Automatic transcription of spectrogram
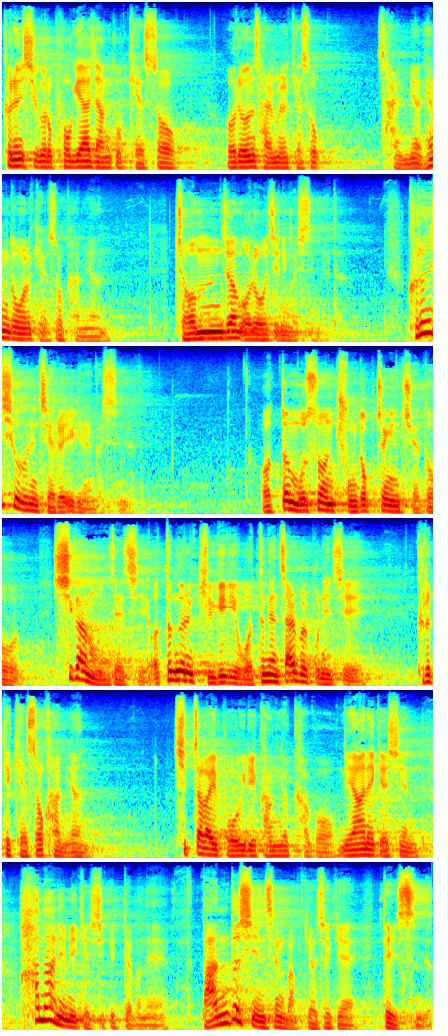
그런 식으로 포기하지 않고 계속 어려운 삶을 계속 살면, 행동을 계속하면 점점 어려워지는 것입니다. 그런 식으로 우리는 죄를 이기는 것입니다. 어떤 무서운 중독적인 죄도 시간 문제지, 어떤 거는 길게 기고 어떤 건 짧을 뿐이지, 그렇게 계속하면 십자가의 보일이 강력하고 내 안에 계신 하나님이 계시기 때문에 반드시 인생 바뀌어지게 돼 있습니다.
